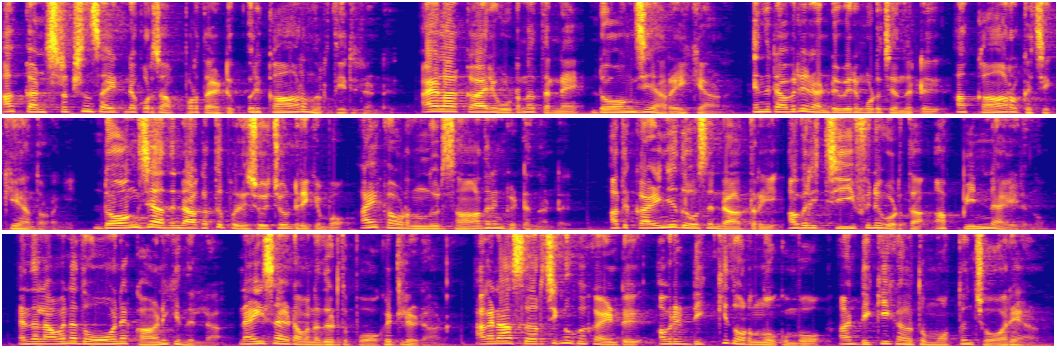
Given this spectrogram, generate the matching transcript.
ആ കൺസ്ട്രക്ഷൻ സൈറ്റിനെ കുറച്ച് അപ്പുറത്തായിട്ട് ഒരു കാർ നിർത്തിയിട്ടുണ്ട് അയാൾ ആ കാര്യം ഉടനെ തന്നെ ഡോങ്ജിയെ അറിയിക്കുകയാണ്. എന്നിട്ട് അവർ രണ്ടുപേരും കൂടെ ചെന്നിട്ട് ആ കാറൊക്കെ ചെക്ക് ചെയ്യാൻ തുടങ്ങി. ഡോങ്ജി അതിന്റെ അകത്ത് പരിശോധിച്ചുകൊണ്ടിരിക്കുമ്പോൾ അയാൾക്ക് അവിടെ നിന്ന് ഒരു സാധനം കിട്ടുന്നുണ്ട്. അത് കഴിഞ്ഞ ദിവസം രാത്രി അവർ ചീഫിന് കൊടുത്ത ആ പിന്നായിരുന്നു. എന്നാൽ അവൻ അത് ഓനെ കാണിക്കുന്നില്ല. നൈസായിട്ട് അവൻ അതെടുത്ത് പോക്കറ്റിലിടാണ് അങ്ങനെ ആ സെർച്ചിങ് ഒക്കെ കഴിഞ്ഞിട്ട് അവർ ഡിക്കി തുറന്നു നോക്കുമ്പോൾ ആ ഡിക്കിക്കകത്ത് മൊത്തം ചോരയാണ്.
